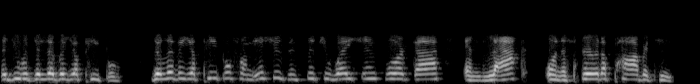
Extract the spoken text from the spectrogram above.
that you would deliver your people. Deliver your people from issues and situations, Lord God, and lack on the spirit of poverty.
